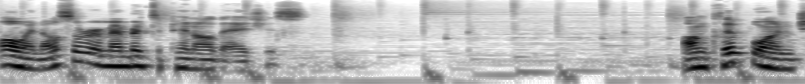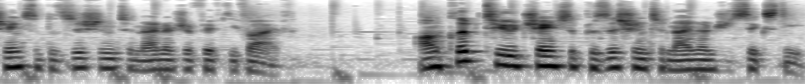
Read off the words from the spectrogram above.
Oh, and also remember to pin all the edges. On clip 1, change the position to 955. On clip 2, change the position to 960.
